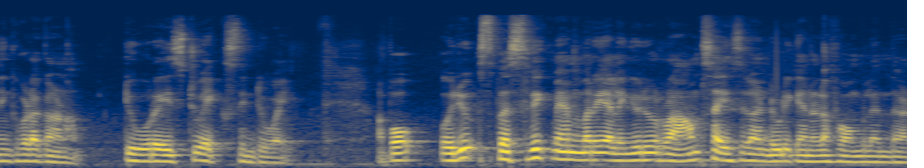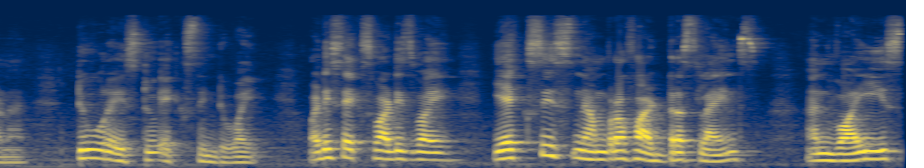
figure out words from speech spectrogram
നിങ്ങൾക്ക് ഇവിടെ കാണാം. Two raise to X into Y അപ്പോൾ ഒരു സ്പെസിഫിക് മെമ്മറി അല്ലെങ്കിൽ ഒരു റാം സൈസ് കണ്ടുപിടിക്കാനുള്ള ഫോർമുല എന്താണ്? Two raise to X into Y what is X what is Y X is number of address lines and Y is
